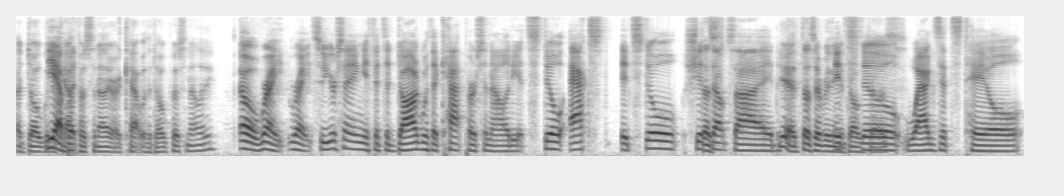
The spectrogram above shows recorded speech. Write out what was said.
a, a dog with yeah, a cat but- personality or a cat with a dog personality? Oh, right, right. So you're saying if it's a dog with a cat personality, it still acts. It still shits Does- outside. Yeah, it does everything it a dog still does. wags its tail.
